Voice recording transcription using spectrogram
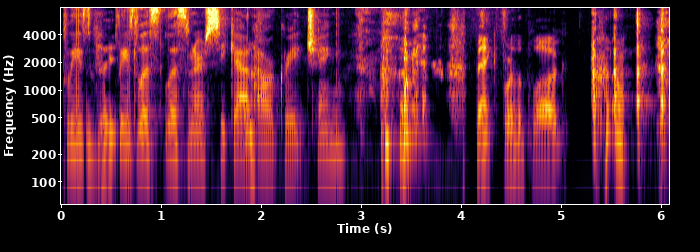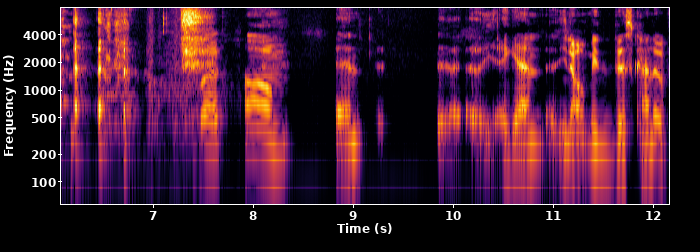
please, they, please, list, listeners, seek out our great Qing. Thank you for the plug. but um, and uh, again, you know, I mean, this kind of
